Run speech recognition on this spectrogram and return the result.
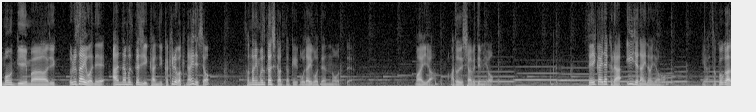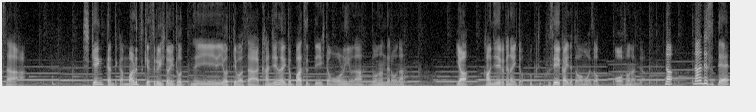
モンキーマジックうるさいわね。あんな難しい漢字書けるわけないでしょ。そんなに難しかったっけ？後醍醐天皇って。まあいいや。後で調べてみよう。正解だからいいじゃないのよ。いやそこがさ試験官ってか丸付けする人にとによってはさ漢字でないと×っていう人もおるんよな。どうなんだろうな。いや漢字で書かないと不不正解だとは思うぞ。おうそうなんじゃ。ななんですって？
